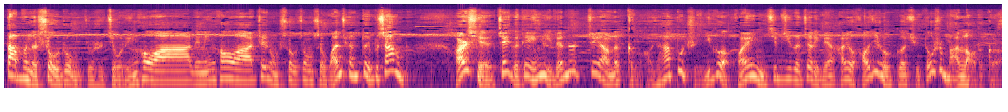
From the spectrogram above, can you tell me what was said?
大部分的受众就是九零后啊、零零后啊这种受众是完全对不上的。而且这个电影里边的这样的梗好像还不止一个。黄宇，你记不记得这里边还有好几首歌曲都是蛮老的歌了？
